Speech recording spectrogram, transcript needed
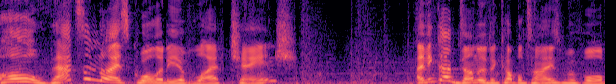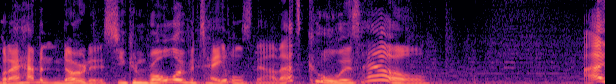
Oh, that's a nice quality of life change. I think I've done it a couple times before, but I haven't noticed. You can roll over tables now. That's cool as hell. I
